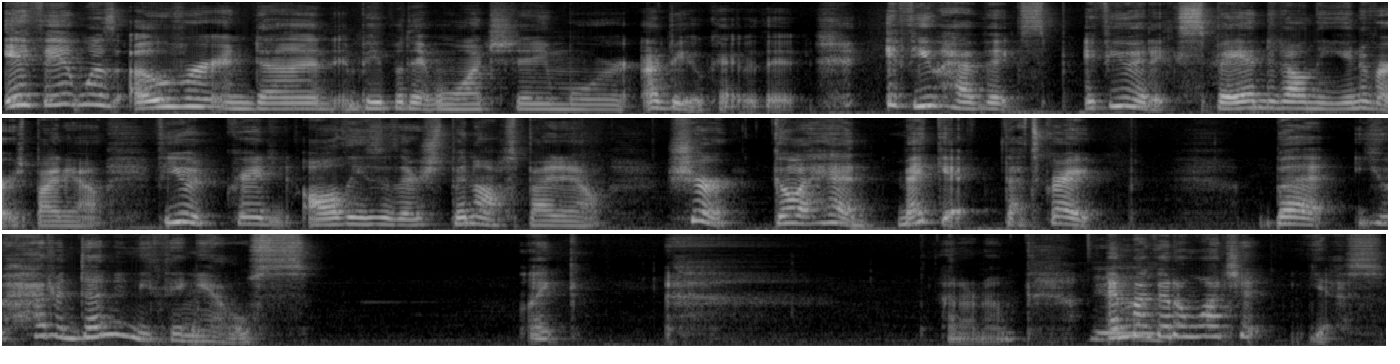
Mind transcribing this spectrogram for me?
If it was over and done and people didn't watch it anymore, I'd be okay with it. If you have ex- if you had expanded on the universe by now, if you had created all these other spin-offs by now, sure, go ahead, make it. That's great. But you haven't done anything else. Like I don't know. Am I going to watch it? Yes.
